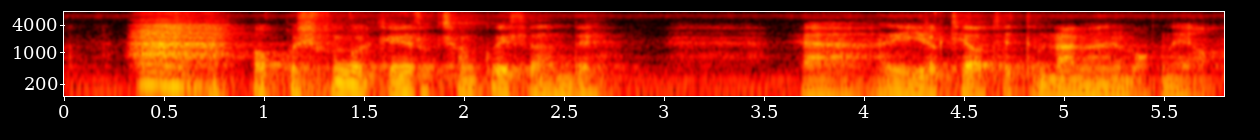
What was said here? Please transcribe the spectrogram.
먹고 싶은 걸 계속 참고 있었는데 야 이렇게 어쨌든 라면을 먹네요.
